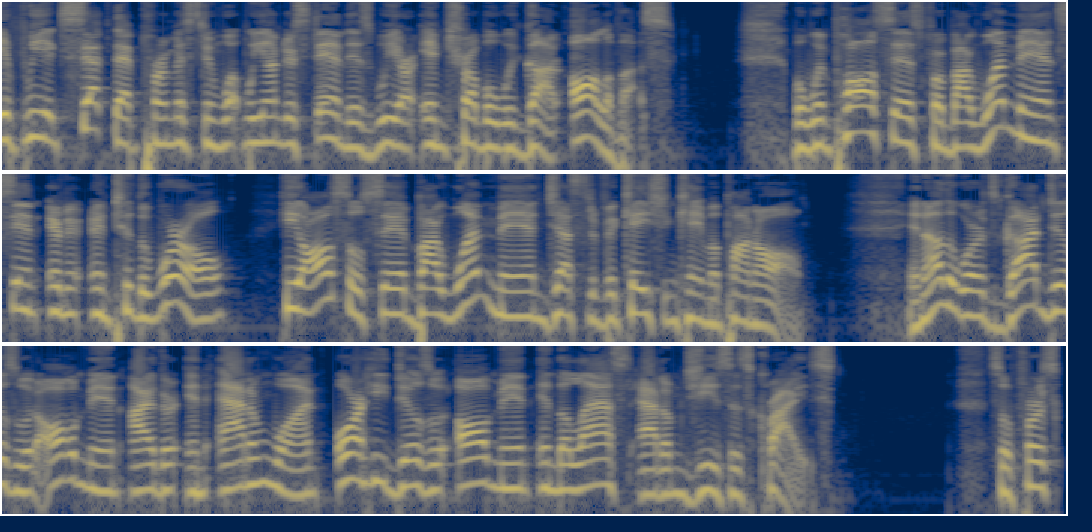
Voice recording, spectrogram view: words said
If we accept that premise, then what we understand is we are in trouble with God, all of us. But when Paul says, For by one man sin entered into the world, he also said, By one man justification came upon all. In other words, God deals with all men either in Adam 1 or he deals with all men in the last Adam, Jesus Christ. So first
